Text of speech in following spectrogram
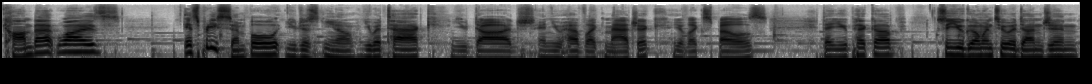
Combat wise, it's pretty simple. You just, you know, you attack, you dodge and you have like magic, you have like spells that you pick up. So you go into a dungeon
